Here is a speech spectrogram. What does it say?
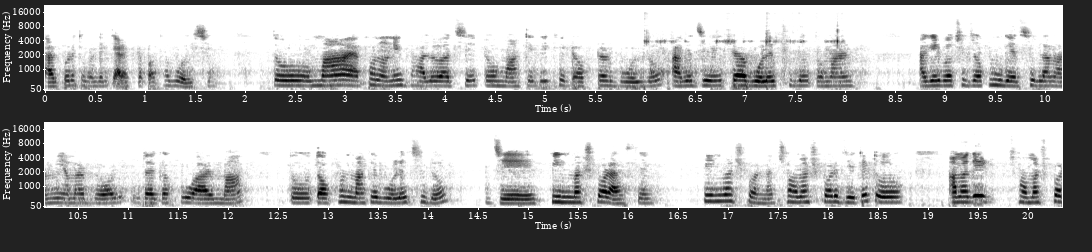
তারপরে তোমাদেরকে আরেকটা কথা বলছি। তো মা এখন অনেক ভালো আছে, তো মাকে দেখে ডক্টর বলল। আগে যেটা বলেছিল তোমার, আগের বছর যখন গেছিলাম আমি, আমার বর উদয় কাকু আর মা তো তখন মাকে বলেছিল যে তিন মাস পর আসতে তিন মাস পর না, ছ মাস পরে যেতে তো আমাদের ছ মাস পর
